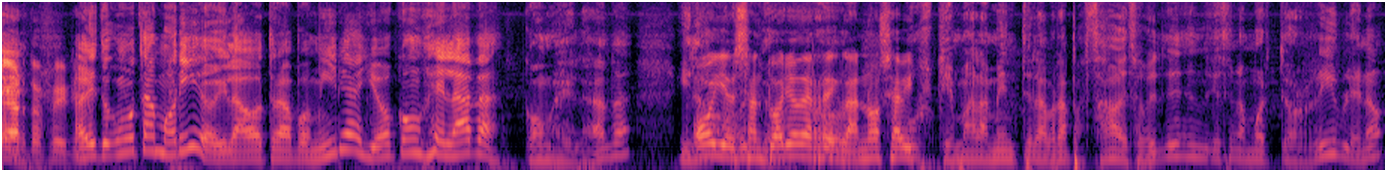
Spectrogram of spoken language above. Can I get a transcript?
es. ortofilia. Ahí, ¿tú cómo te has morido? Y la otra, pues mira, yo congelada. ¿Congelada? Y la- Oye, el ¡ay, qué santuario de horror! regla, no se ha visto. Uf, qué malamente le habrá pasado. Eso tiene que ser una muerte horrible, ¿no?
